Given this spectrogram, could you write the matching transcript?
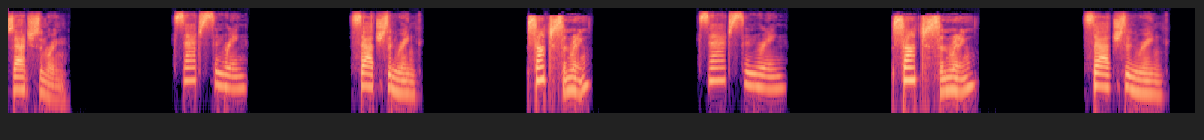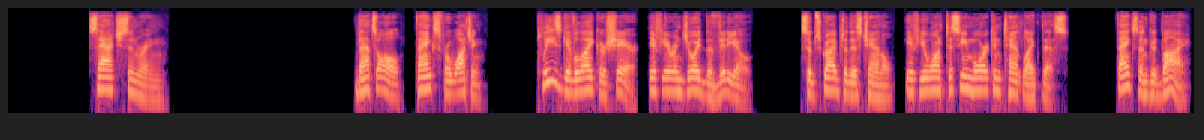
Sachsenring. Sachsenring. Sachsenring. Sachsenring. Sachsenring. Sachsenring. Sachsenring. Sachsenring. That's all, thanks for watching. Please give a like or share if you enjoyed the video. Subscribe to this channel if you want to see more content like this. Thanks and goodbye.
